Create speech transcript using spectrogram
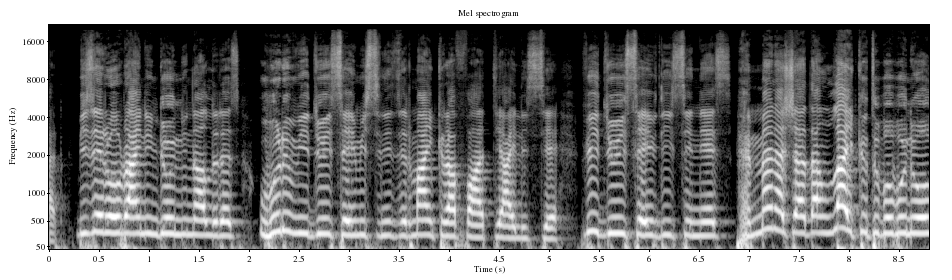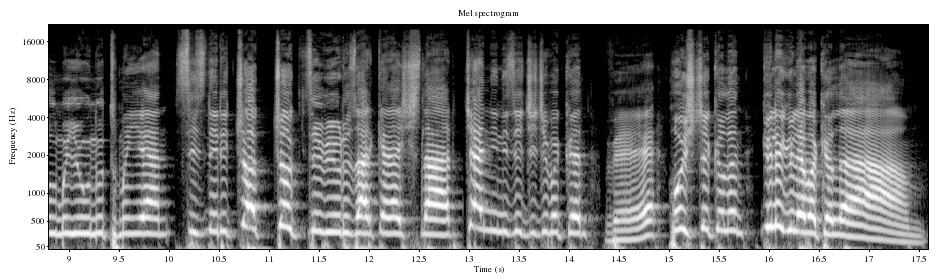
arkadaşlar biz Herobrine'in gönlünü alırız. Umarım videoyu sevmişsinizdir Minecraft Fatih ailesi. Videoyu sevdiyseniz hemen aşağıdan like atıp abone olmayı unutmayın. Sizleri çok çok seviyoruz arkadaşlar. Kendinize cici bakın ve hoşçakalın güle güle bakalım.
